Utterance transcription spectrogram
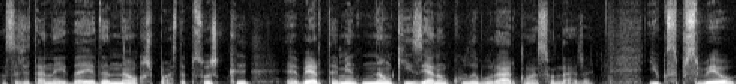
Ou seja, está na ideia da não resposta. Pessoas que abertamente não quiseram colaborar com a sondagem. E o que se percebeu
